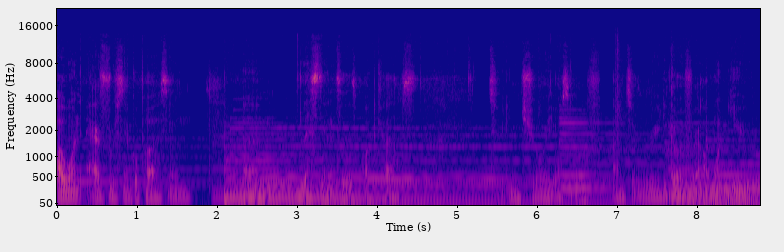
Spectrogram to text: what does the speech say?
I want every single person um, listening to this podcast to enjoy yourself and to really go for it. I want you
